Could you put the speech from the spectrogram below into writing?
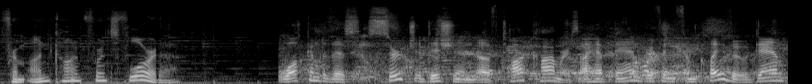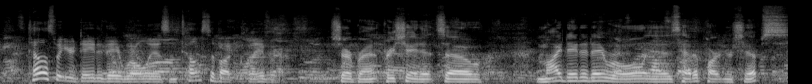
from Unconference, Florida. Welcome to this search edition of Talk Commerce. I have Dan Griffin from Klevu. Dan, tell us what your day to day role is and tell us about Klevu. Sure, Brent, appreciate it. So, my day to day role is head of partnerships,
